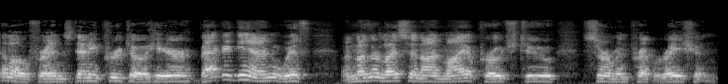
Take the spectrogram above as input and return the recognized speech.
Hello, friends. Denny Prutow here, back again with another lesson on my approach to sermon preparation.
